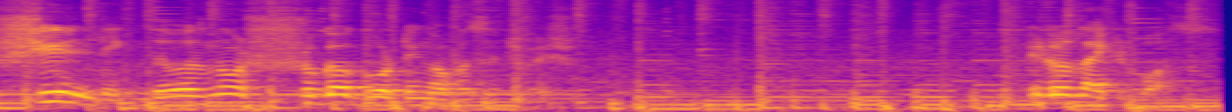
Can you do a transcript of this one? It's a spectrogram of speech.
shielding, there was no sugarcoating of a situation. It was like it was.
